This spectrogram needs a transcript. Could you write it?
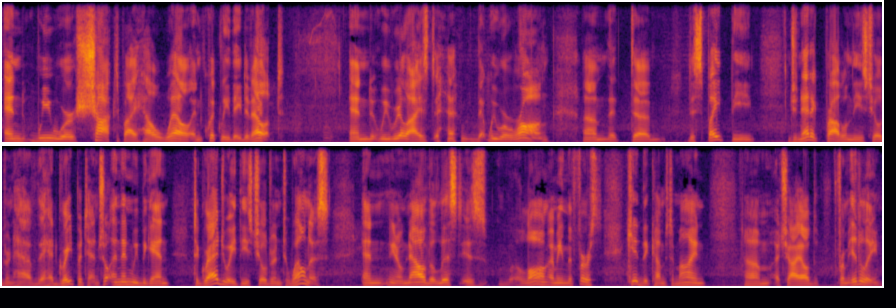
and we were shocked by how well and quickly they developed. And we realized that we were wrong, um, that. Uh, despite the genetic problem these children have, they had great potential. And then we began to graduate these children to wellness. And you know now the list is long. I mean, the first kid that comes to mind, um, a child from Italy,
